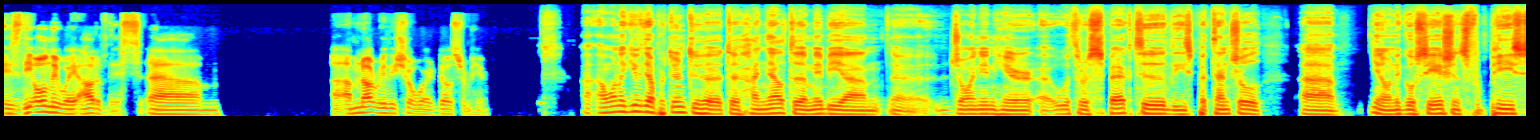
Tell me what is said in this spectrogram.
is the only way out of this. Um, I'm not really sure where it goes from here. I want to give the opportunity to, to Janiel to maybe um, uh, join in here uh, with respect to these potential uh, you know negotiations for peace.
